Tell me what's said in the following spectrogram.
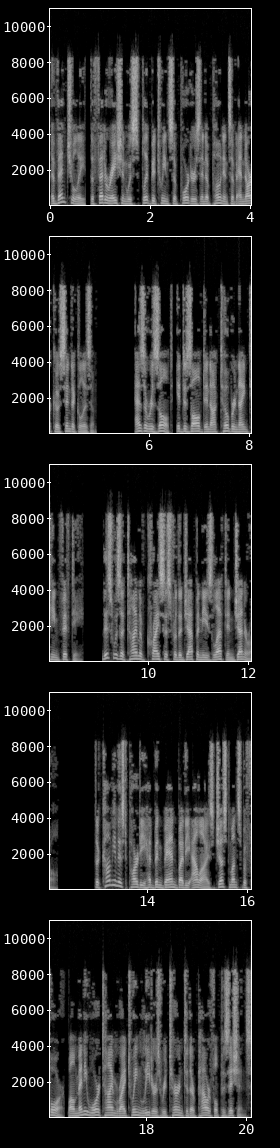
Eventually, the federation was split between supporters and opponents of anarcho-syndicalism. As a result, it dissolved in October 1950. This was a time of crisis for the Japanese left in general. The Communist Party had been banned by the Allies just months before, while many wartime right-wing leaders returned to their powerful positions.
